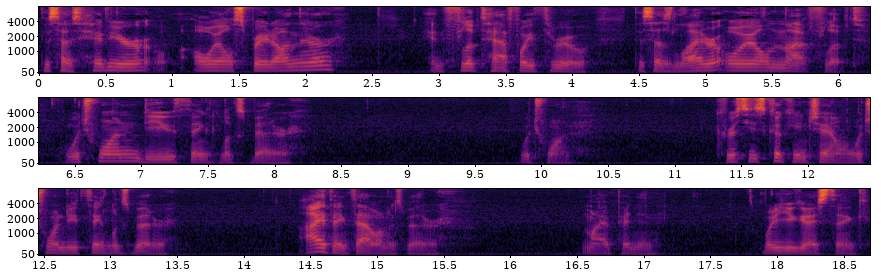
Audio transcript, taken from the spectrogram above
this has heavier oil sprayed on there and flipped halfway through. This has lighter oil, not flipped. Which one do you think looks better? Which one? Christy's Cooking Channel, which one do you think looks better? I think that one looks better, my opinion. What do you guys think?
